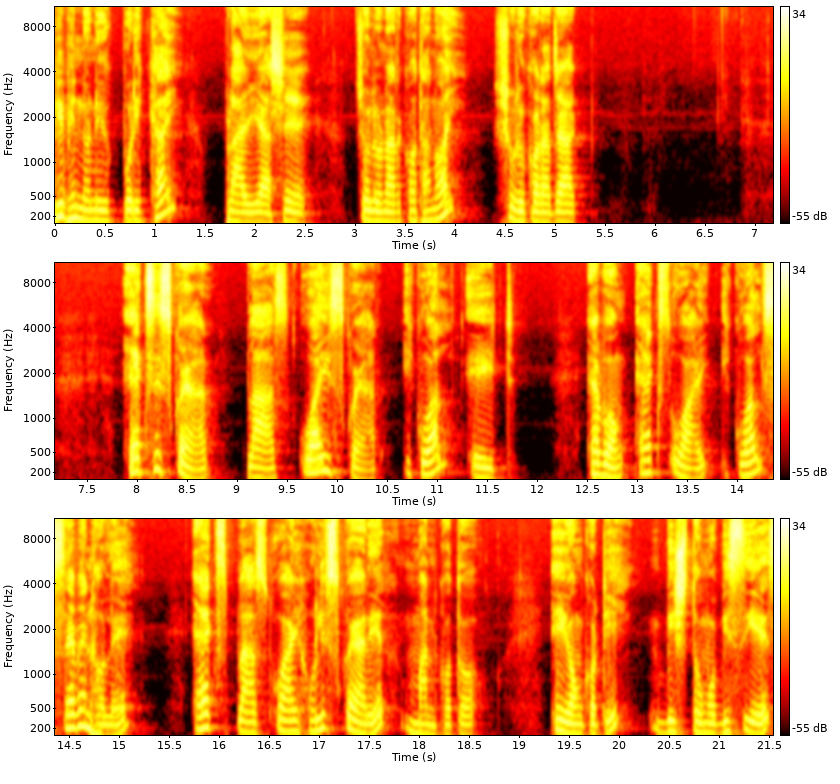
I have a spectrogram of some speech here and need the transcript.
বিভিন্ন নিয়োগ পরীক্ষায় প্রায়ই আসে। চলুন আর কথা নয়, শুরু করা যাক। X square plus Y square equal eight এবং এক্স ওয়াই ইকুয়াল সেভেন হলে এক্স প্লাস ওয়াই হোল স্কোয়ারের মান কত? এই অঙ্কটি বিশতম বিসিএস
